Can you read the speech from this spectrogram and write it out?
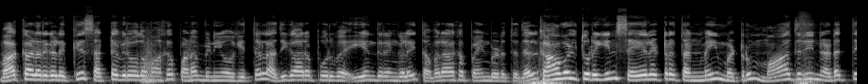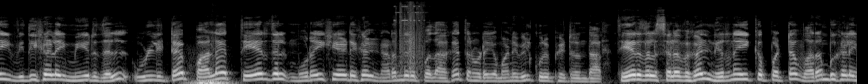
வாக்காளர்களுக்கு சட்டவிரோதமாக பணம் விநியோகித்தல் அதிகாரப்பூர்வ இயந்திரங்களை தவறாக பயன்படுத்துதல் காவல்துறையின் செயலற்ற தன்மை மற்றும் மாதிரி நடத்தை விதிகளை மீறுதல் உள்ளிட்ட பல தேர்தல் முறைகேடுகள் நடந்திருப்பதாக தன்னுடைய மனுவில் குறிப்பிட்டிருந்தார். தேர்தல் செலவுகள் நிர்ணயிக்கப்பட்ட வரம்புகளை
